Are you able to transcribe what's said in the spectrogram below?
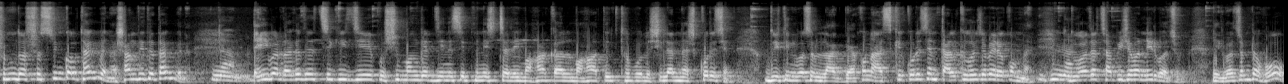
সুন্দর সুশৃঙ্খল থাকবে না শান্তিতে থাকবে না। এইবার দেখা যাচ্ছে কি যে পশ্চিমবঙ্গের যিনি চিফ মিনিস্টার এই মহাকাল মহাতীর্থ বলে শিলান্যাস করেছেন দুই তিন বছর লাগবে। এখন আজকে করেছেন কালকে হয়ে যাবে এরকম নয়। দু হাজার ছাব্বিশ এবার নির্বাচন। নির্বাচনটা হোক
